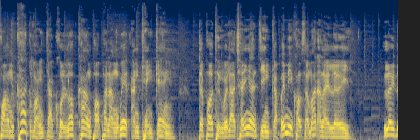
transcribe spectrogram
ความคาดหวังจากคนรอบข้างเพราะพลังเวทอันแข็งแกร่ง แต่พอถึงเวลาใช้งานจริงกลับไม่มีความสามารถอะไรเลย เลยโด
